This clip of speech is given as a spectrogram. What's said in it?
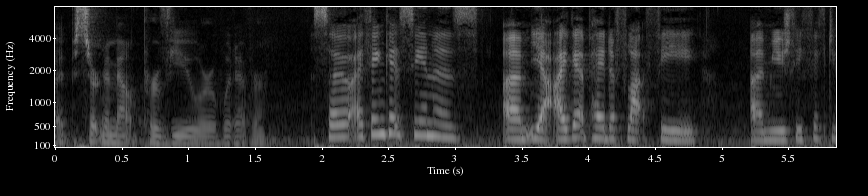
a certain amount per view or whatever. So I think it's seen as um, yeah, I get paid a flat fee um, usually 50%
